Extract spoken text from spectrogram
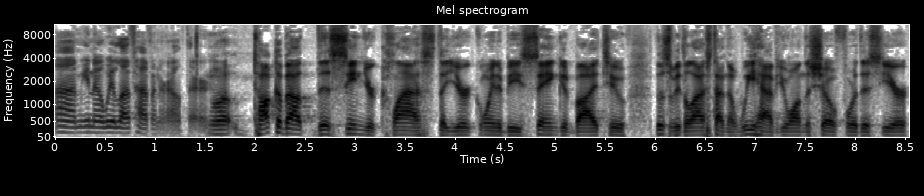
um, you know, we love having her out there. Well, talk about this senior class that you're going to be saying goodbye to. This will be the last time that we have you on the show for this year,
